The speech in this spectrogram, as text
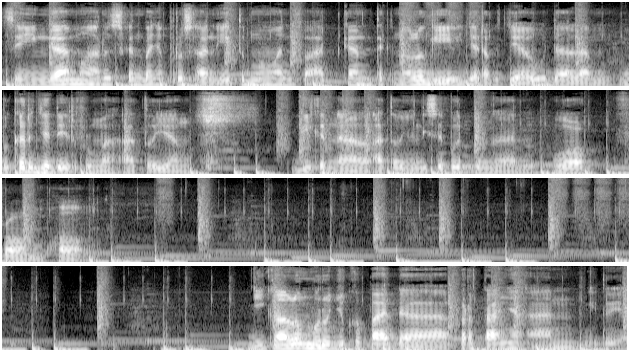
sehingga mengharuskan banyak perusahaan itu memanfaatkan teknologi jarak jauh dalam bekerja di rumah atau yang dikenal atau yang disebut dengan work from home. Jika lo merujuk kepada pertanyaan gitu ya,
